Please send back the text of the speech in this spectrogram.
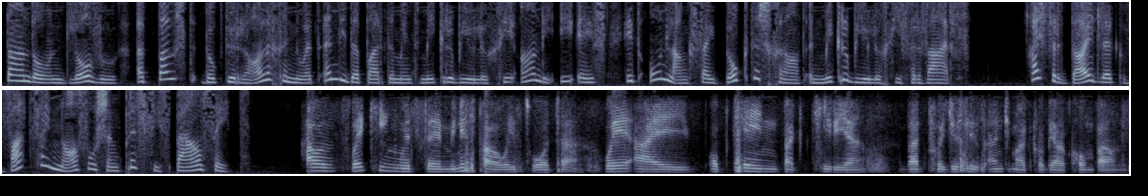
Tando Ndlovu, 'n postdoktorale genoot in die departement microbiologie aan die US, het onlangs sy doktorsgraad in microbiologie verwerf. Hy verduidelik wat sy navorsing presies behels het. I was working with the municipal wastewater where I obtained bacteria that produces antimicrobial compounds.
